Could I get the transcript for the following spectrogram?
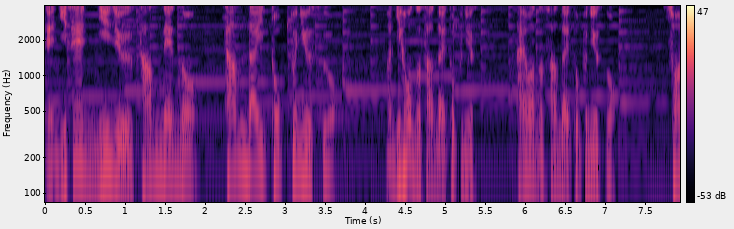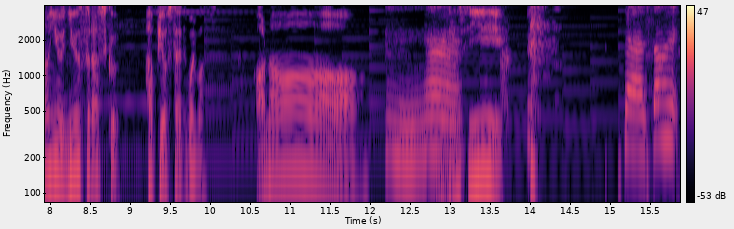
えー2023年の三大トップニュースを、まあ、日本の三大トップニュース、台湾の三大トップニュースを、スワンユーニュースらしく発表したいと思います。あらー。嗯，那珍しい。那双语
